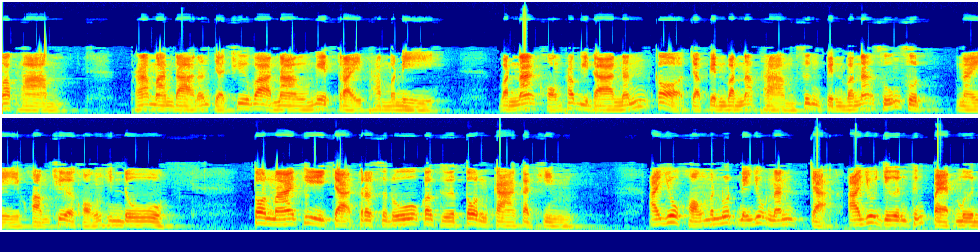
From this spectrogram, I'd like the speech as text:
มพรามพระมารดานั้นจะชื่อว่านางเมตไตรพรหมณีวันณะของพระบิดานั้นก็จะเป็นวันณะพราหมณ์ ซึ่งเป็นวันณะสูงสุดในความเชื่อของฮินดู ต้นไม้ที่จะตรัสรู้ก็คือต้นกากระทิง อายุของมนุษย์ในยุคนั้นจะอายุยืนถึงแปดหมื่น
